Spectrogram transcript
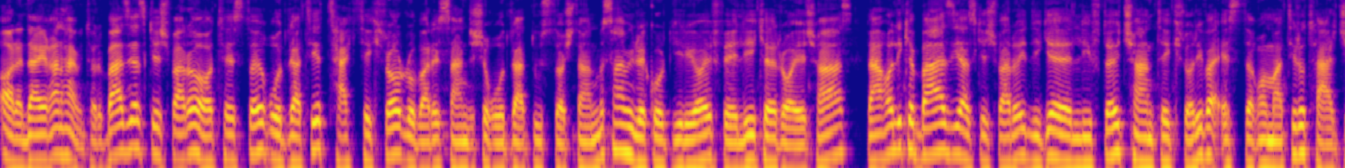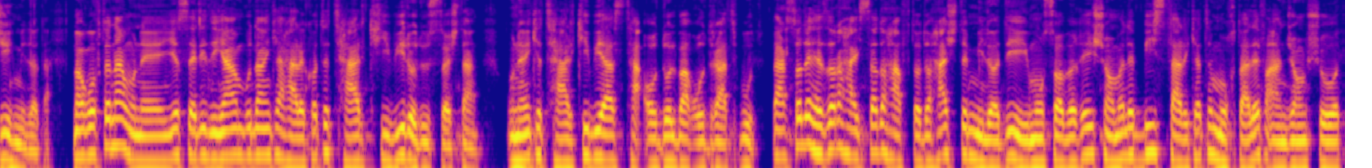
آره دقیقا همینطوره. بعضی از کشورها تستای قدرتی تک تکرار رو برای سنجش قدرت دوست داشتن. مثل همین رکوردگیری های فعلی که رایج هست در حالی که بعضی از کشورهای دیگه های چند تکراری و استقامتی رو ترجیح می‌دادن. ناگفته نمونه یه سری دیگه هم بودن که حرکات ترکیبی رو دوست داشتن. اونایی که ترکیبی از تعادل و قدرت بود. در سال 1878 میلادی مسابقه شامل 20 حرکت مختلف انجام شد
